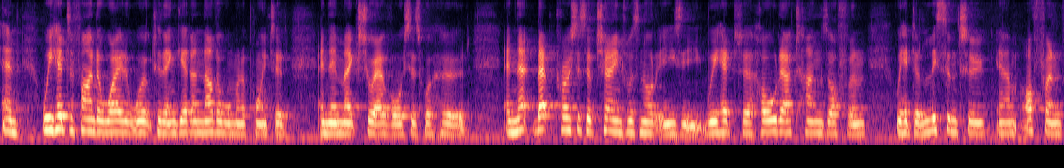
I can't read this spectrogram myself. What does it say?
And we had to find a way to work to then get another woman appointed and then make sure our voices were heard. And that, that process of change was not easy. We had to hold our tongues often. We had to listen to um, often,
